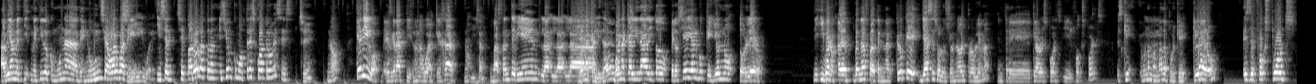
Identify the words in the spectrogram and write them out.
había meti- metido como una denuncia o algo así Sí, güey. y se separó la transmisión como 3-4 veces. Sí. ¿no? ¿Qué digo? Es gratis, no me voy a quejar, ¿no? O sea, bastante bien, la, la- la- Buena calidad. buena calidad y todo, pero sí hay algo que yo no tolero. Y, y bueno, a ver, nada más para terminar, creo que ya se solucionó el problema entre Claro Sports y Fox Sports. Es que una mamada porque, claro, es de Fox Sports.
